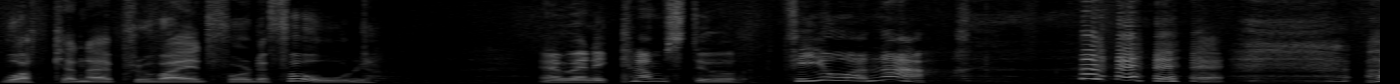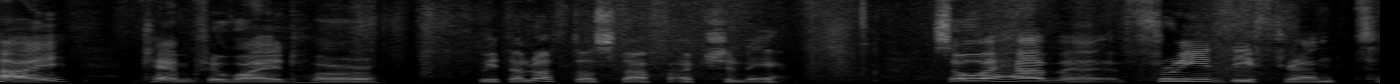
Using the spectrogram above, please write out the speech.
what can I provide for the foal. And when it comes to Fiona, I can provide her with a lot of stuff actually. So I have uh, three different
